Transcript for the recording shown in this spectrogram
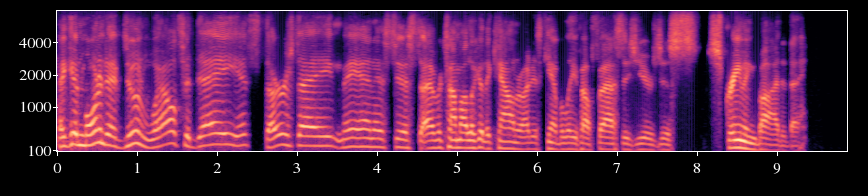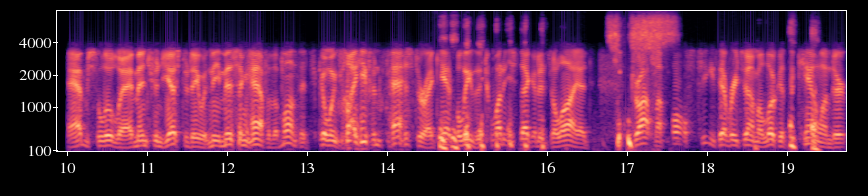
Hey, good morning, Dave. Doing well today. It's Thursday. Man, it's just every time I look at the calendar, I just can't believe how fast this year's just screaming by today. Absolutely. I mentioned yesterday with me missing half of the month, it's going by even faster. I can't believe the 22nd of July. I drop my false teeth every time I look at the calendar.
